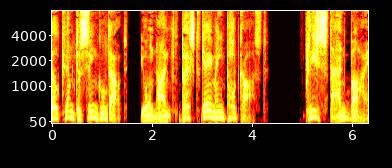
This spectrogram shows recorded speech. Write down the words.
Welcome to Singled Out, your ninth best gaming podcast. Please stand by.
